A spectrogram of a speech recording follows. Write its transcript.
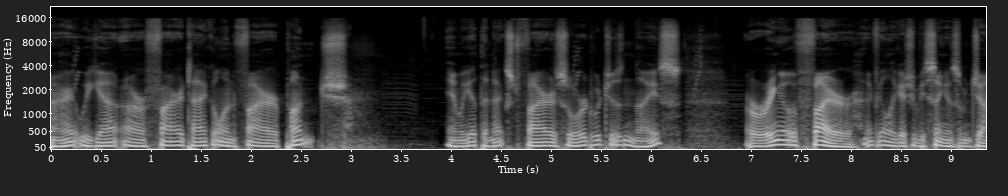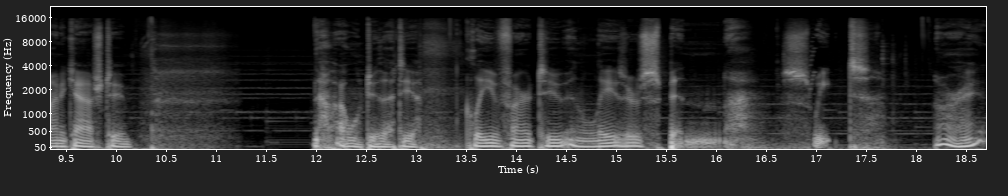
Alright, we got our Fire Tackle and Fire Punch. And we got the next Fire Sword, which is nice. A Ring of Fire. I feel like I should be singing some Johnny Cash, too. No, I won't do that to you. Cleave, Fire 2, and Laser Spin. Sweet. Alright.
